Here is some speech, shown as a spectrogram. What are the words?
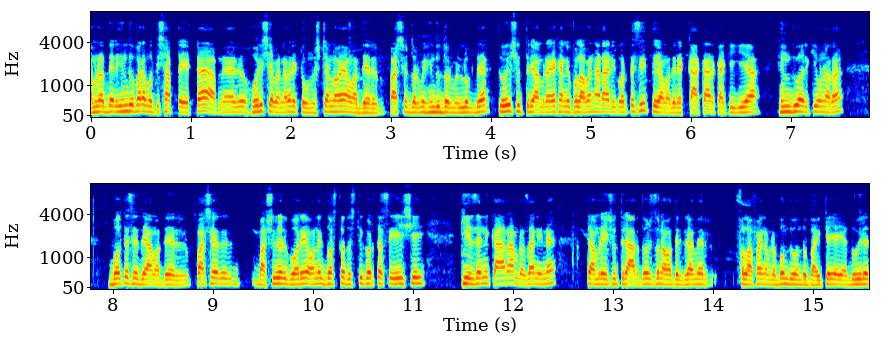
আমাদের হিন্দু পাড়া প্রতি সপ্তাহে একটা আপনার হরিসেবা নামের একটা অনুষ্ঠান হয় আমাদের পাশের ধর্মের হিন্দু ধর্মের লোকদের। তো ওই সূত্রে আমরা এখানে ফলাফান হাঁটাহাঁটি করতেছি। তো আমাদের কাকার কাকি গিয়া হিন্দু আর কি ওনারা। বলতেছে যে আমাদের পাশের বাসুরের ঘরে অনেক দস্তাদস্তি করতেছে, এই সেই, কি জানি কার, আমরা জানি না। তো আমরা এই সূত্রে আর দশজন আমাদের গ্রামের ফলাফাইন, আমরা বন্ধু বান্ধব বাইকটা দৌড়ে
